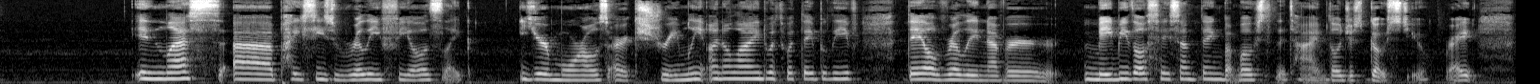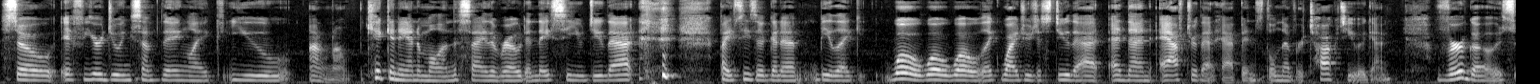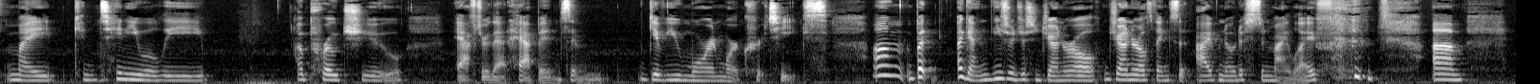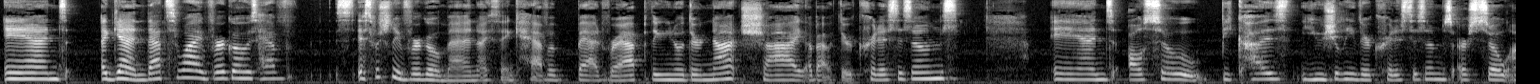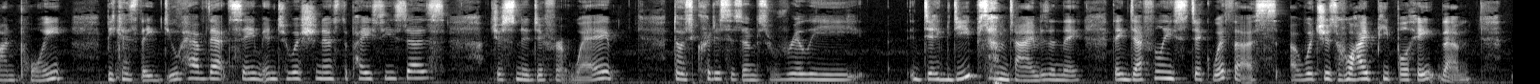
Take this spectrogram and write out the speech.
unless uh, Pisces really feels like your morals are extremely unaligned with what they believe, they'll really never maybe they'll say something, but most of the time they'll just ghost you, right? So if you're doing something like you, I don't know, kick an animal on the side of the road and they see you do that, Pisces are gonna be like, whoa, whoa, whoa, like, why'd you just do that? And then after that happens, they'll never talk to you again. Virgos might continually approach you after that happens and give you more and more critiques. Um, but again, these are just general general things that I've noticed in my life. um, and again, that's why Virgos have especially Virgo men, I think have a bad rap. They you know, they're not shy about their criticisms. And also because usually their criticisms are so on point because they do have that same intuition as the Pisces does, just in a different way those criticisms really dig deep sometimes and they they definitely stick with us uh, which is why people hate them.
